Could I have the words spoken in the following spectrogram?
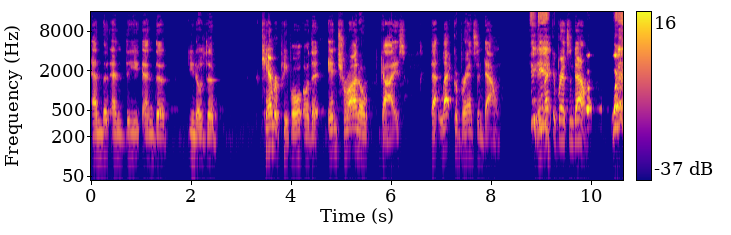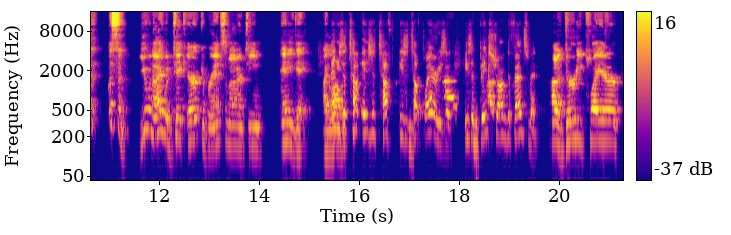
and the and the and the you know the camera people or the in Toronto guys that let Gudbranson down. They, they let Gudbranson down. What, what is, listen, you and I would take Erik Gudbranson on our team any day. I and he's it. a tough he's a tough he's a tough player. He's a he's a big strong defenseman. Not a dirty player.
